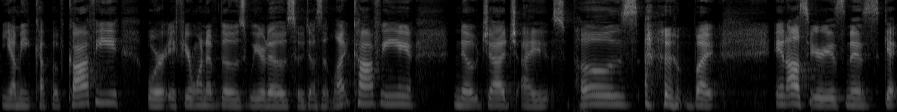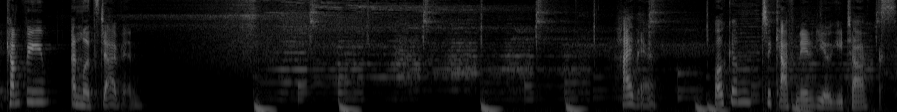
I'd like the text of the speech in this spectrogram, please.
yummy cup of coffee. Or if you're one of those weirdos who doesn't like coffee, no judge, I suppose. but in all seriousness, get comfy and let's dive in. Hi there. Welcome to Caffeinated Yogi Talks.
